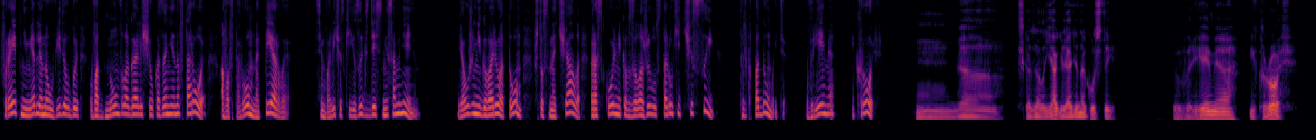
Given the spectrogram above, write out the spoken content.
Фрейд немедленно увидел бы в одном влагалище указание на второе, а во втором — на первое. Символический язык здесь несомненен. Я уже не говорю о том, что сначала Раскольников заложил у старухи часы. Только подумайте, время и кровь. «Да», — сказал я, глядя на кусты. «Время и кровь».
